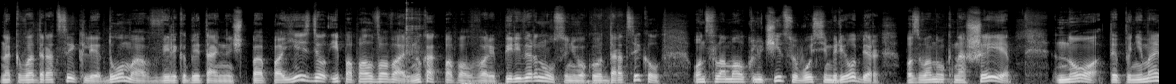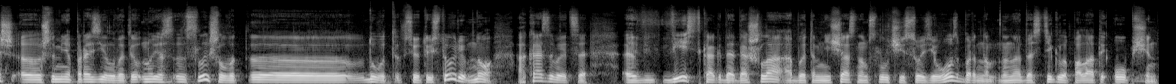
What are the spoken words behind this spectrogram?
на квадроцикле дома в Великобритании значит, по поездил и попал в аварию. Ну как попал в аварию? Перевернулся у него квадроцикл, он сломал ключицу, 8 ребер, позвонок на шее, но ты понимаешь, э, что меня поразило? Верил в это. Ну, я слышал вот, э, ну, вот всю эту историю, но, оказывается, э, весть, когда дошла об этом несчастном случае с Ози Осборном, она достигла палаты общин.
